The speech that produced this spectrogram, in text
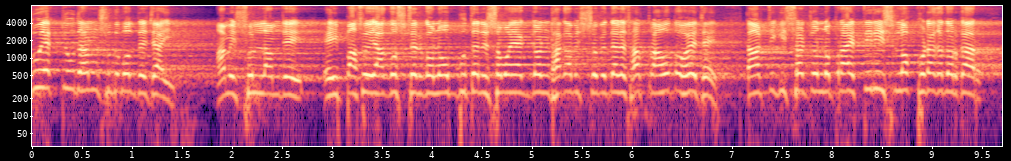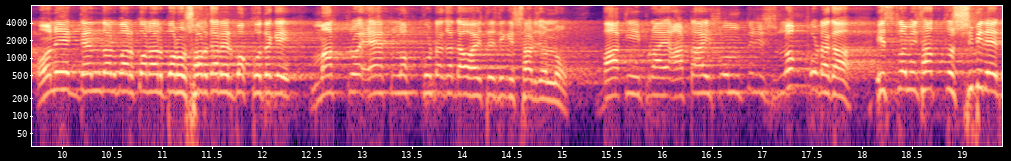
দু একটি উদাহরণ শুধু বলতে চাই। আমি শুনলাম যে এই পাঁচই আগস্টের গণ অভ্যুত্থানের সময় একজন ঢাকা বিশ্ববিদ্যালয়ের ছাত্র আহত হয়েছে। তার চিকিৎসার জন্য প্রায় তিরিশ লক্ষ টাকা দরকার। অনেক জ্ঞান দরবার করার পরও সরকারের পক্ষ থেকে মাত্র এক লক্ষ টাকা দেওয়া হয়েছে চিকিৎসার জন্য। বাকি প্রায় আঠাইশ, উনত্রিশ লক্ষ টাকা ইসলামী ছাত্র শিবিরের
